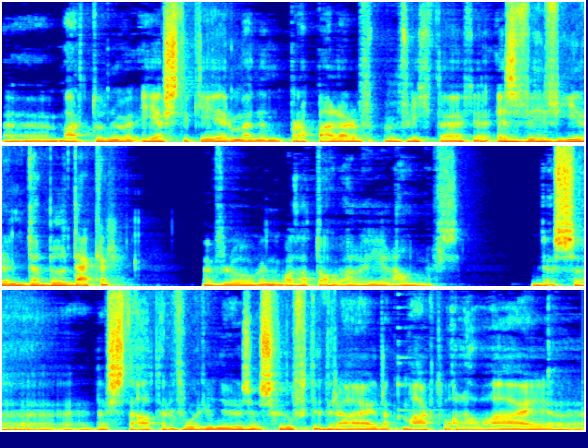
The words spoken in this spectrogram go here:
Uh, maar toen we de eerste keer met een propellervliegtuig, SV-4, een dubbeldekker, vlogen, was dat toch wel heel anders. Dus uh, er staat er voor je neus een schroef te draaien, dat maakt wel lawaai. Uh,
